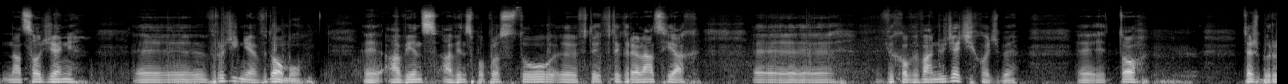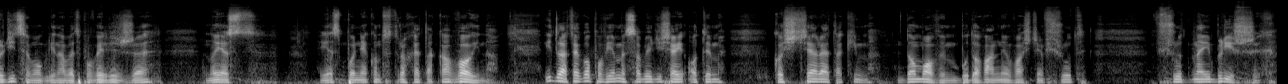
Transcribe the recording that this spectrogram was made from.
na co dzień e, w rodzinie, w domu. E, A więc, a więc po prostu e, w tych, w tych relacjach, w wychowywaniu dzieci choćby, to też by rodzice mogli nawet powiedzieć, że no jest, jest poniekąd trochę taka wojna. I dlatego powiemy sobie dzisiaj o tym kościele takim domowym, budowanym właśnie wśród, wśród najbliższych.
